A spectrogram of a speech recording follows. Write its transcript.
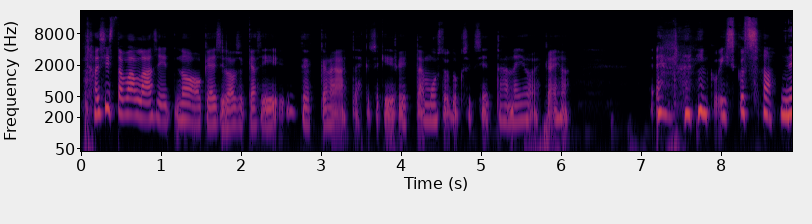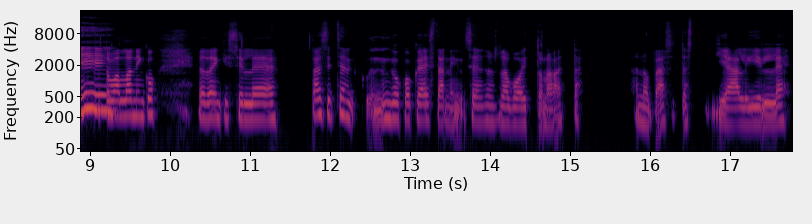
Tai siis tavallaan siitä, no okei, okay, sillä on se käsi kökkönä, että ehkä sekin riittää muistutukseksi, että hän ei ole ehkä ihan enää niin kuin iskussa. Niin. Tavallaan niin kuin jotenkin silleen, tai sitten sen niin kuin kokee sitä niin sen sellaisena voittona, että hän on päässyt tästä jäljille.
